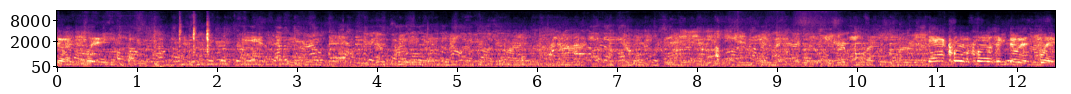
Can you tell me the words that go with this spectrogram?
it, please. Stand clear of closing doors, please.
